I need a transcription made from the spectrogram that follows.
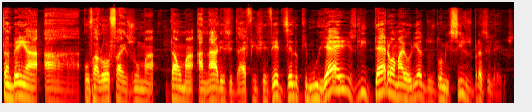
Também a, a, o valor faz uma dá uma análise da FGV dizendo que mulheres lideram a maioria dos domicílios brasileiros.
